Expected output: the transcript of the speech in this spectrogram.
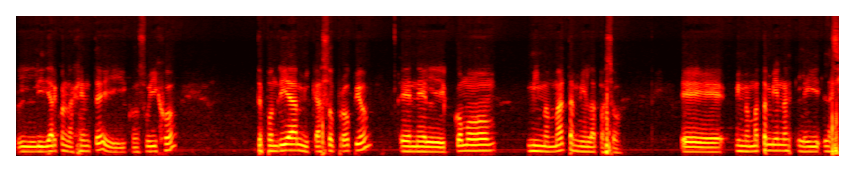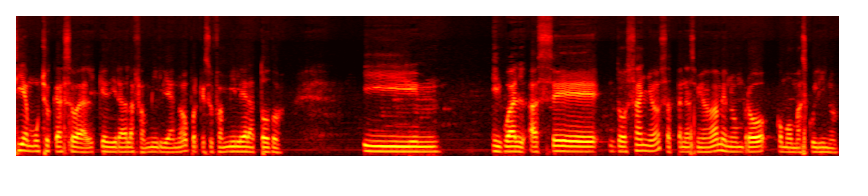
lidiar con la gente y con su hijo, te pondría mi caso propio en el cómo mi mamá también la pasó. Eh, mi mamá también le, hacía mucho caso al que dirá la familia, ¿no? Porque su familia era todo. Y igual, hace dos años apenas mi mamá me nombró como masculino.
